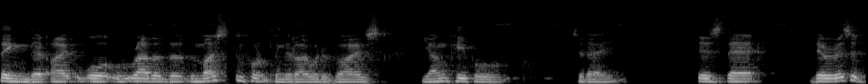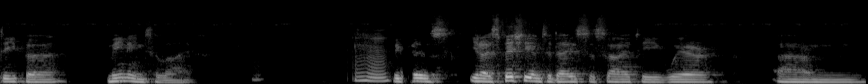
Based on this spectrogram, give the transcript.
thing that I or rather the, the most important thing that I would advise young people today is that there is a deeper meaning to life Mhm. because you know especially in today's society where um,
